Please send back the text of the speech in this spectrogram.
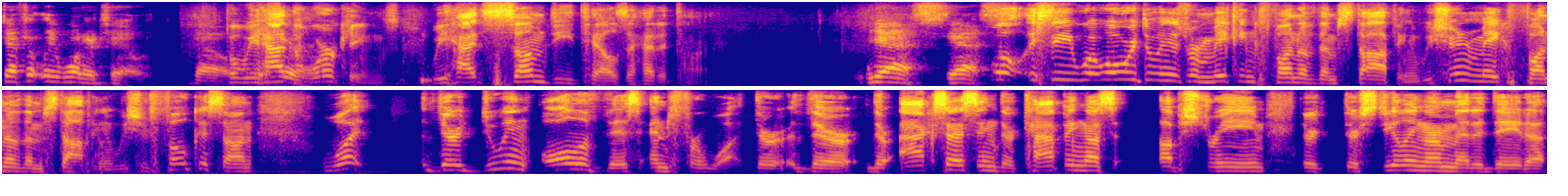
Definitely one or two, though. But we had the workings. We had some details ahead of time. Yes, yes. Well, you see, what, what we're doing is we're making fun of them stopping. We shouldn't make fun of them stopping it. We should focus on what they're doing all of this and for what. They're they're they're accessing, they're tapping us upstream, they're they're stealing our metadata,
